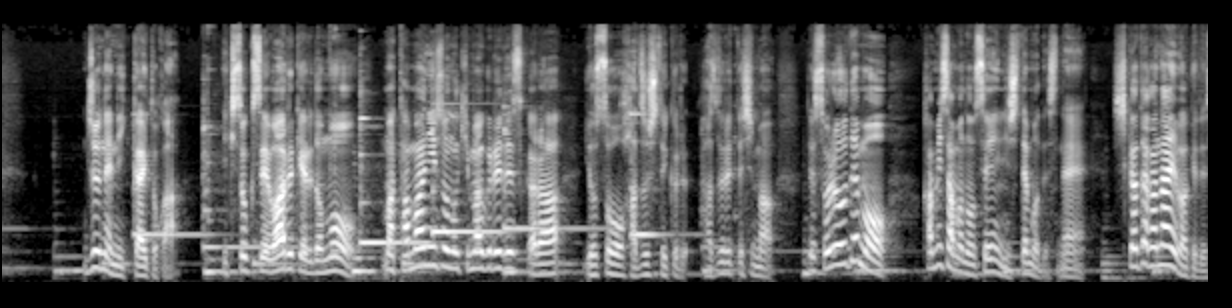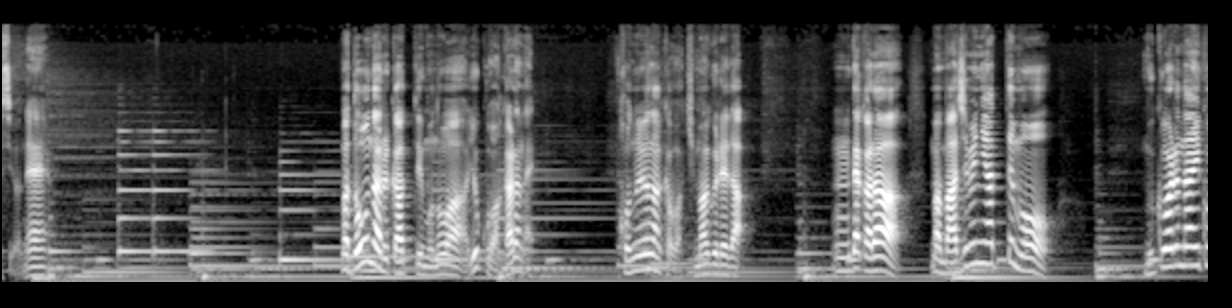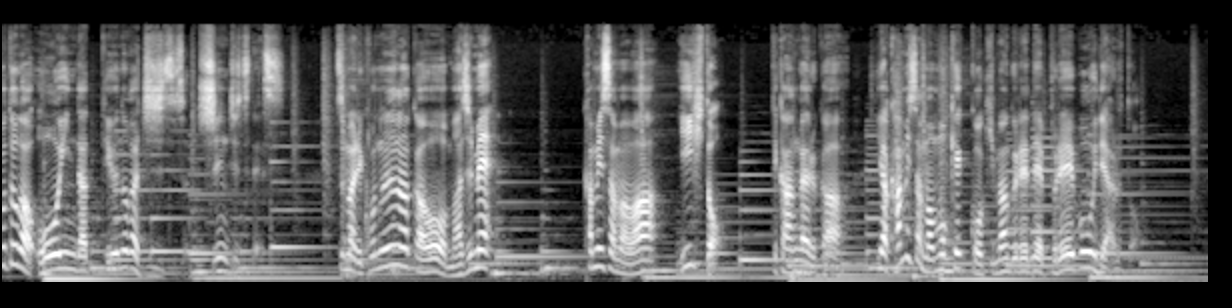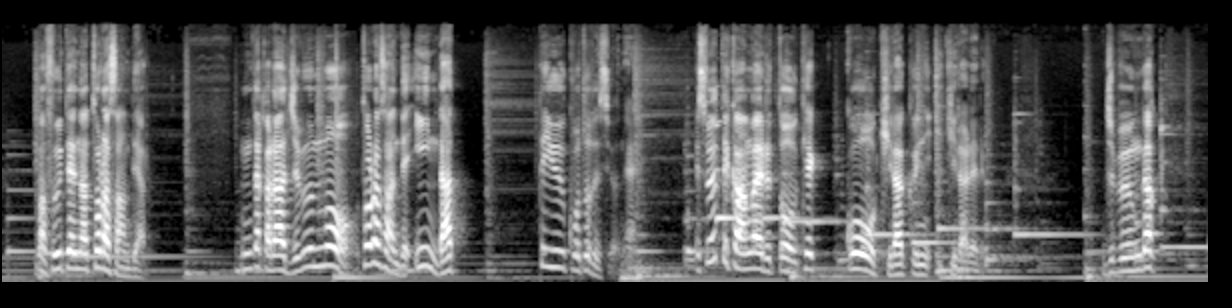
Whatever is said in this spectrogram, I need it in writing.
10年に1回とか規則性はあるけれども、まあ、たまにその気まぐれですから予想を外してくる外れてしまうでそれをでも神様のせいにしてもですね仕方がないわけですよね。まあ、どうなるかっていうものはよくわからない。この世の中は気まぐれだ。ん、だから、まあ、真面目にやっても報われないことが多いんだっていうのが真実です。つまりこの世の中を真面目神様はいい人って考えるかいや神様も結構気まぐれでプレイボーイであると、まあ、風天な寅さんである。だから自分も寅さんでいいんだっていうことですよね。そうやって考えると結構気楽に生きられる。自分が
